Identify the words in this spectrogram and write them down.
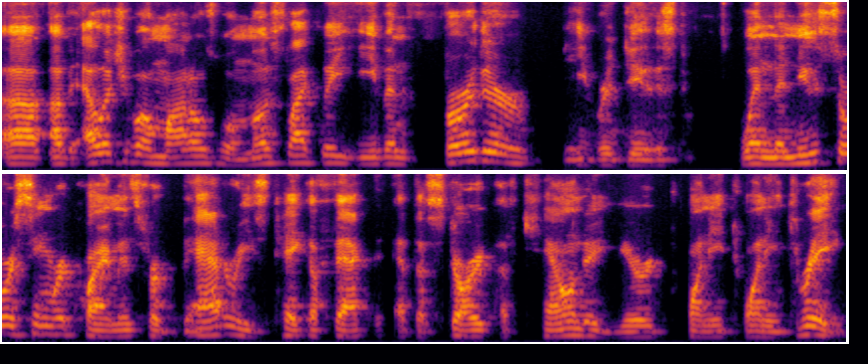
uh, of eligible models will most likely even further be reduced when the new sourcing requirements for batteries take effect at the start of calendar year 2023.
